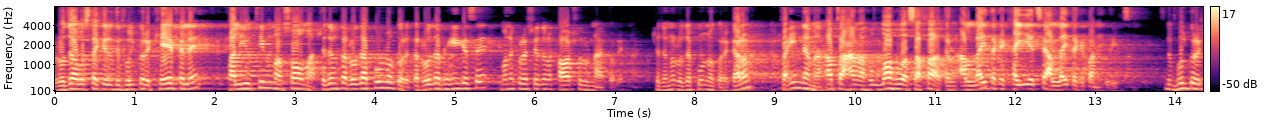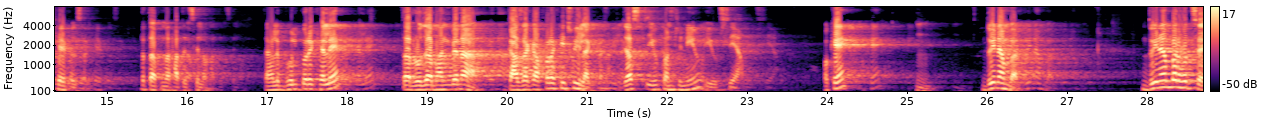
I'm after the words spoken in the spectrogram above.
রোজা অবস্থায় কেউ যদি ভুল করে খেয়ে ফেলে সেজন্য তার রোজা পূর্ণ করে, তার রোজা ভেঙে গেছে, মনে করে সেজন্য খাওয়া শুরু না করে সেজন্য রোজা পূর্ণ করে। কারণ, ফাইন্নামা সাফা কারণ তাকে খাইয়েছে, আল্লাহই তাকে পান করিয়েছে। কিন্তু ভুল করে খেয়ে ফেলছে। এটা তো আপনার হাতে ছিল না। তাহলে ভুল করে খেলে তার রোজা ভাঙবে না, কাজা কাফারা কিছুই লাগবে না। জাস্ট ইউ কন্টিনিউ ইউ সিয়াম ওকে দুই নাম্বার। দুই নাম্বার হচ্ছে,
